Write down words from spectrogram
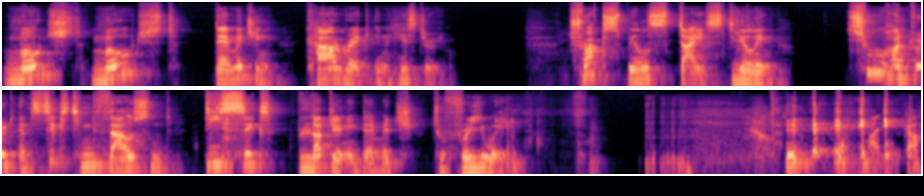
Most, most damaging car wreck in history. Truck spills dice dealing 216,000 D6 bludgeoning damage to freeway. Oh my god.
